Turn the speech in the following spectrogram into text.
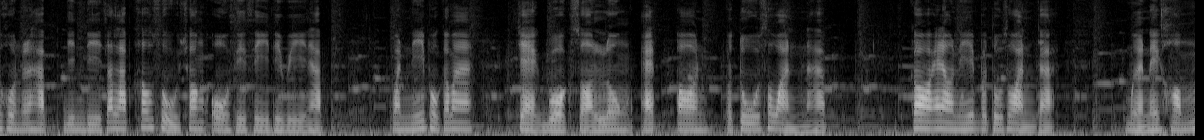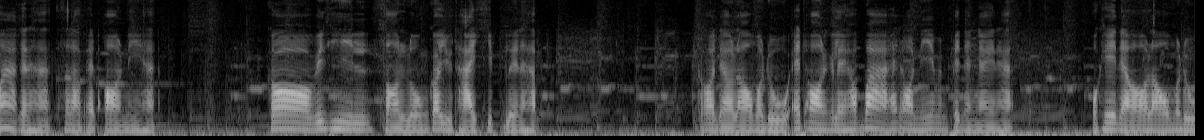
ทุกคนนะครับ ยินดีต้อนรับเข้าสู่ช่อง OCC TV นะครับ วันนี้ผมก็มาแจกบวกสอนลงแอดออนประตูสวรรค์นะครับ ก็แอดออนนี้ประตูสวรรค์จะเหมือนในคอมมากเลยนะฮะสำหรับแอดออนนี้ฮะก็วิธีสอนลงก็อยู่ท้ายคลิปเลยนะครับ ก็เดี๋ยวเรามาดูแอดออนกันเลยครับว่าแอดออนนี้มันเป็นยังไงนะฮะโอเคเดี๋ยวเรามาดู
